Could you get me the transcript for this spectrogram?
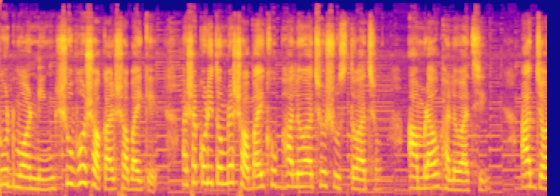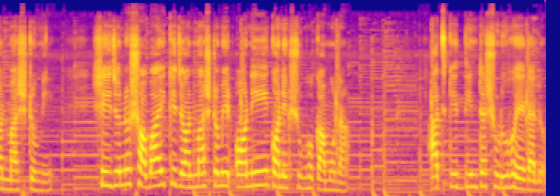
গুড মর্নিং, শুভ সকাল সবাইকে। আশা করি তোমরা সবাই খুব ভালো আছো, সুস্থ আছো। আমরাও ভালো আছি। আজ জন্মাষ্টমী। সেই জন্য সবাইকে জন্মাষ্টমীর অনেক অনেক শুভকামনা। আজকের দিনটা শুরু হয়ে গেল।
